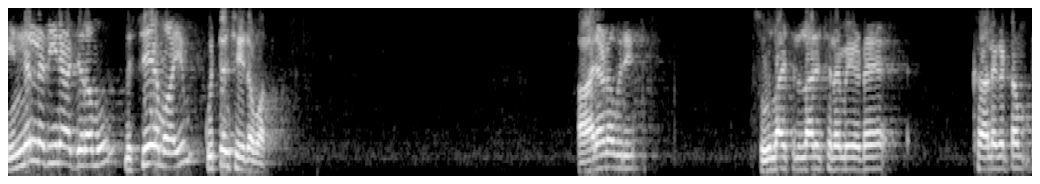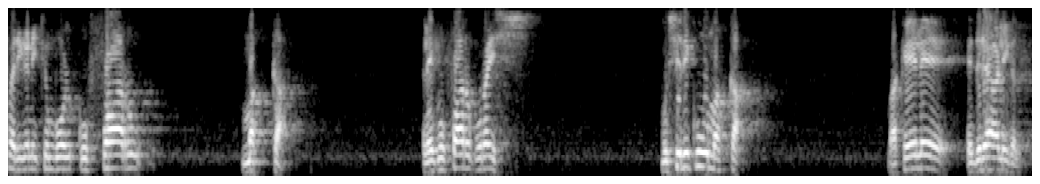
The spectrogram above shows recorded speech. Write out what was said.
ഇന്നൽ നദീന അജറമു നിശ്ചയമായും കുറ്റം ചെയ്തവർ ആരാണ് അവർ? സുല്ലാഹി സല്ലാ അലൈഹി സ്വലമയുടെ കാലഘട്ടം പരിഗണിക്കുമ്പോൾ കുഫാറു മക്ക. അല്ലെങ്കിൽ കുഫാർ ഖുറൈഷ് മുഷിരിക്കു മക്ക. മക്കയിലെ എതിരാളികൾ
